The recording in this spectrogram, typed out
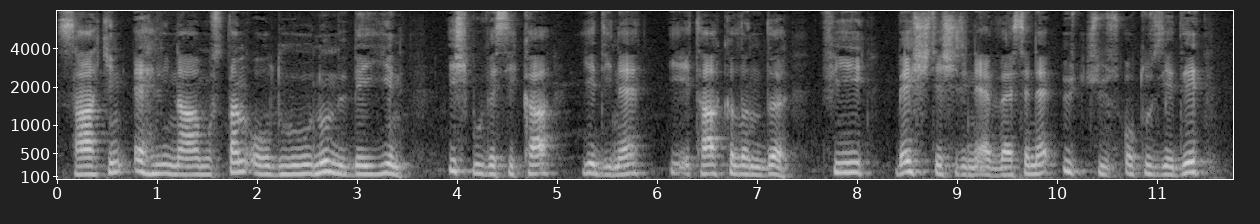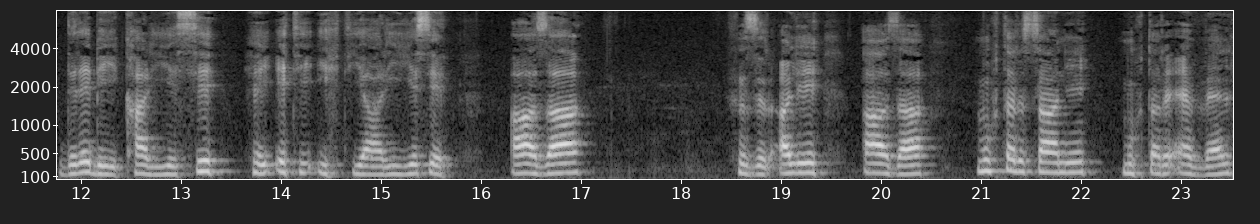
sakin ehli namustan olduğunu mübeyyin iş bu vesika yedine ita kılındı. Fi 5 teşrini evvel sene 337 Derebeyi Kariyesi Heyeti İhtiyariyesi Aza Hızır Ali Aza Muhtarı Sani Muhtarı Evvel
